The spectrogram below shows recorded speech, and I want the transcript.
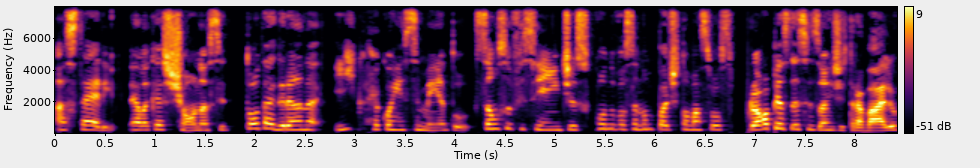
A série, ela questiona se toda a grana e reconhecimento são suficientes quando você não pode tomar suas próprias decisões de trabalho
